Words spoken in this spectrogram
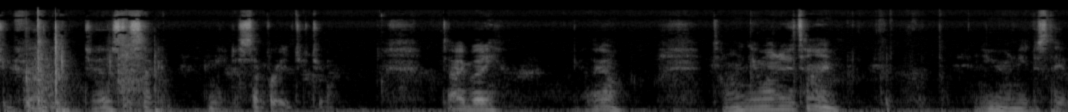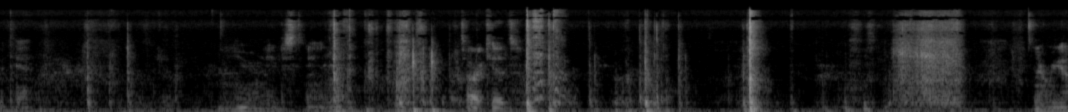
just a second. I need to separate you two. Sorry, buddy. Gotta go. Telling you one at a time. You need to stay with that. You need to stay in there. Sorry, kids. there we go.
